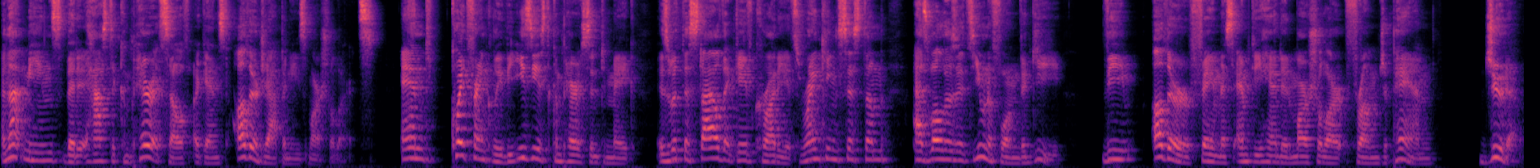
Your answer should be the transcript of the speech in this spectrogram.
and that means that it has to compare itself against other Japanese martial arts. And, quite frankly, the easiest comparison to make is with the style that gave karate its ranking system, as well as its uniform, the gi, the other famous empty-handed martial art from Japan, Judo.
